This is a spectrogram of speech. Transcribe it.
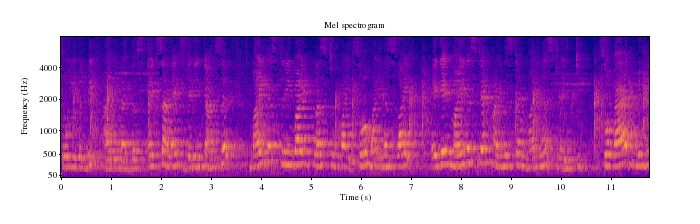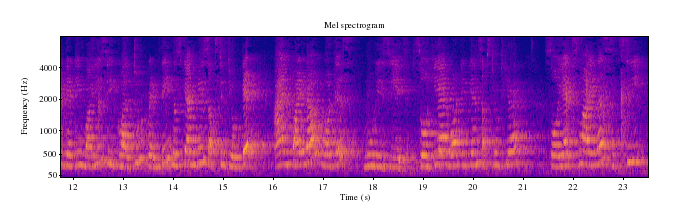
So you will be adding like this. x and x getting cancelled. Minus 3y plus 2y. So minus y. Again minus 10 minus 10 minus 20. So where you will be getting y is equal to 20. This can be substituted and find out what is Noori's age. So here what you can substitute here. So x minus 60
